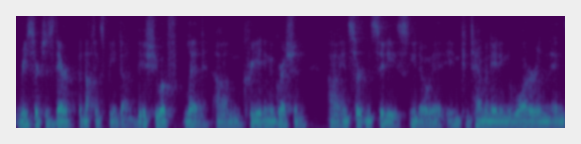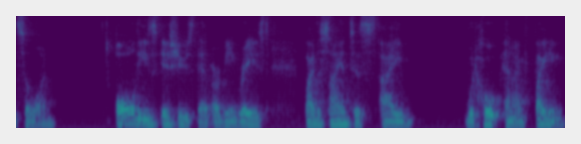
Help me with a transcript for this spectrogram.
research is there, but nothing's being done. The issue of lead um, creating aggression uh, in certain cities, you know, in contaminating the water and, and so on all these issues that are being raised by the scientists, I would hope and I'm fighting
